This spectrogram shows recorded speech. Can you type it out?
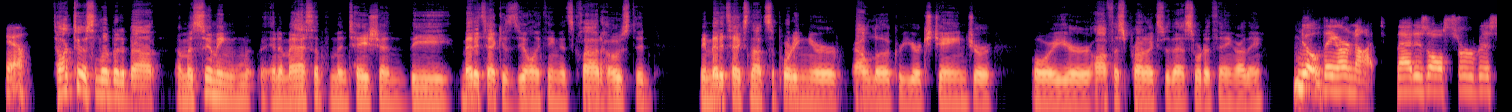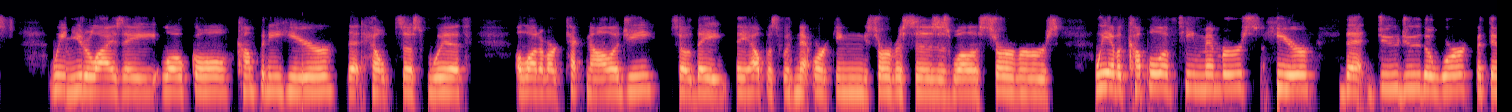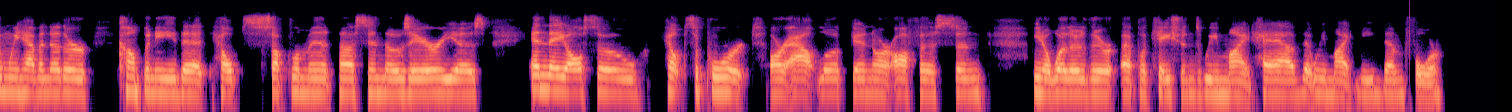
Yeah. Talk to us a little bit about i'm assuming in a MaaS implementation the meditech is the only thing that's cloud hosted i mean meditech's not supporting your outlook or your exchange or or your office products or that sort of thing are they no they are not that is all serviced we utilize a local company here that helps us with a lot of our technology. So they they help us with networking services as well as servers. We have a couple of team members here that do do the work, but then we have another company that helps supplement us in those areas. And they also help support our Outlook and our Office and you know whether there are applications we might have that we might need them for.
